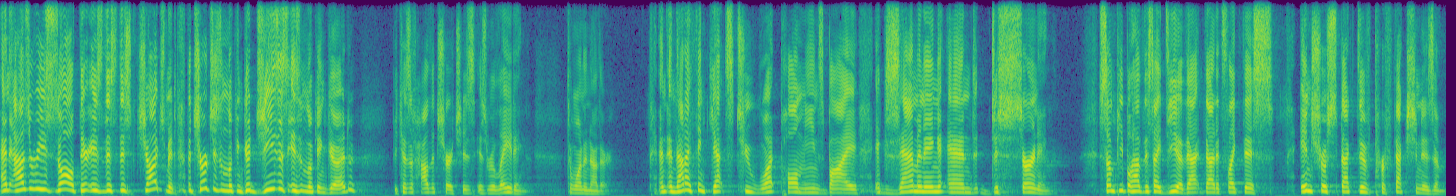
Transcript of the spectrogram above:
and as a result, there is this, this judgment. The church isn't looking good, Jesus isn't looking good because of how the church is, is relating to one another. And, and that I think gets to what Paul means by examining and discerning. Some people have this idea that, that it's like this introspective perfectionism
